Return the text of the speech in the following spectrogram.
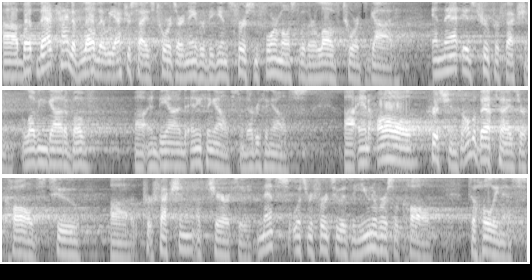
Uh, but that kind of love that we exercise towards our neighbor begins first and foremost with our love towards God. And that is true perfection, loving God above uh, and beyond anything else and everything else. Uh, and all Christians, all the baptized are called to uh, perfection of charity. And that's what's referred to as the universal call to holiness.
